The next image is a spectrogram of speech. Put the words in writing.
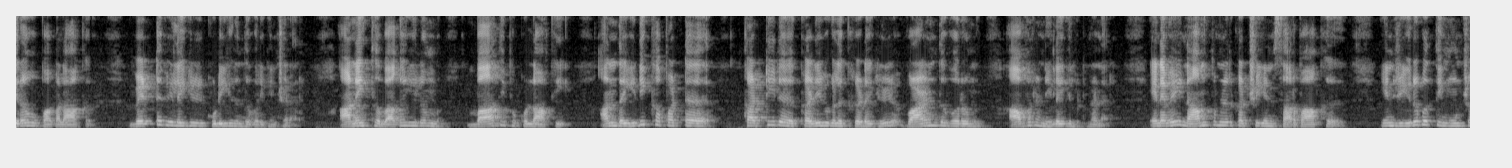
இரவு பகலாக வெட்ட நிலையில் குடியிருந்து வருகின்றனர். அனைத்து வகையிலும் பாதிப்புக்குள்ளாகி அந்த இடிக்கப்பட்ட கட்டிட கழிவுகளுக்கு இடையில் வாழ்ந்து வரும் அவல நிலையில் உள்ளனர். எனவே நாம் தமிழர் கட்சியின் சார்பாக இன்று இருபத்தி மூன்று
